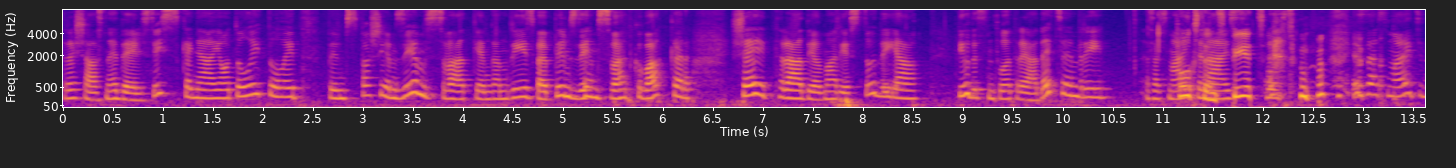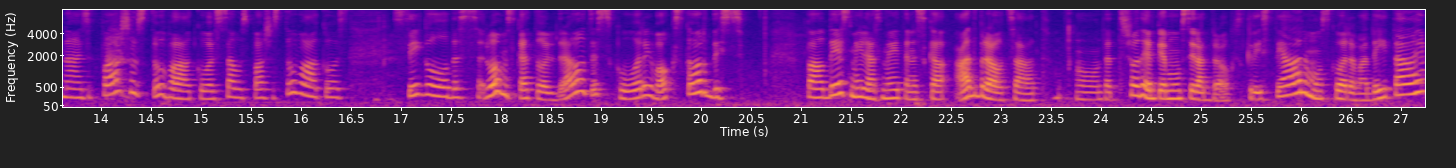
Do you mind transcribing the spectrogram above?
trešās nedēļas izskaņā jau tūlīt, tūlīt pirms pašiem Ziemassvētkiem, gan drīz vai pirms Ziemassvētku vakara, šeit rādījumā arī studijā 22. decembrī Es esmu aicinājusi, es esmu aicinājusi pašus tuvākos, savus pašus tuvākos Siguldas Romas katoļu draudzes kori Voks Kordis. Paldies, mīļās meitenes, ka atbraucāt. Un tad šodien pie mums ir atbraukusi Kristiāna, mūsu kora vadītāja.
